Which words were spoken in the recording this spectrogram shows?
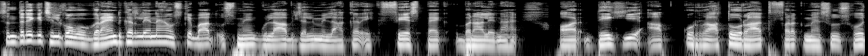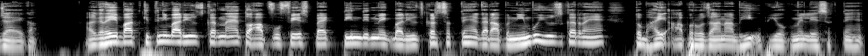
संतरे के छिलकों को ग्राइंड कर लेना है, उसके बाद उसमें गुलाब जल मिलाकर एक फेस पैक बना लेना है। और देखिए, आपको रातों रात फ़र्क महसूस हो जाएगा। अगर ये बात कितनी बार यूज़ करना है तो आप वो फेस पैक तीन दिन में एक बार यूज़ कर सकते हैं। अगर आप नींबू यूज़ कर रहे हैं तो भाई आप रोज़ाना भी उपयोग में ले सकते हैं।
